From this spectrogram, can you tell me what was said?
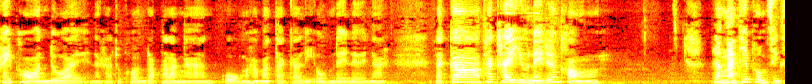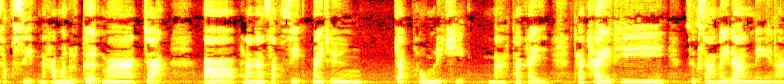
ให้พรด้วยนะคะ ทุกคนรับพลังงานโอมมหามาตากาลิโอมได้เลยนะ แล้วก็ถ้าใครอยู่ในเรื่องของพลังงานเทพพรมสิ่งศักดิ์สิทธิ์นะคะ มนุษย์เกิดมาจากเอ่อ พลังงานศักดิ์สิทธิ์หมายถึงจากพรมลิขิตนะถ้าใครถ้าใครที่ศึกษาในด้านนี้นะ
